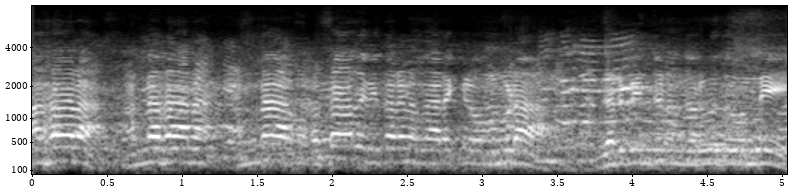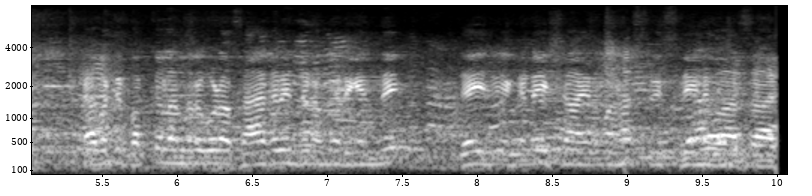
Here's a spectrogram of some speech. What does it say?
ఆహార అన్నదాన అన్న ప్రసాద వితరణ కార్యక్రమం కూడా జరిపించడం జరుగుతూ ఉంది. కాబట్టి భక్తులందరూ కూడా సహకరించడం జరిగింది. జై వెంకటేశాయ నమః. శ్రీ శ్రీనివాసాయ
